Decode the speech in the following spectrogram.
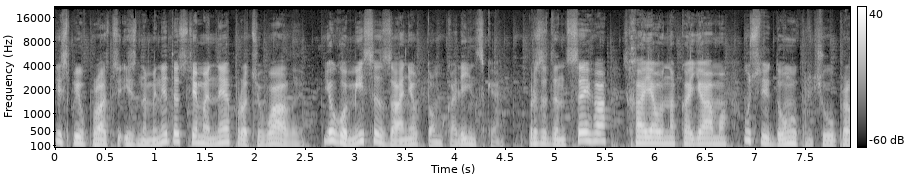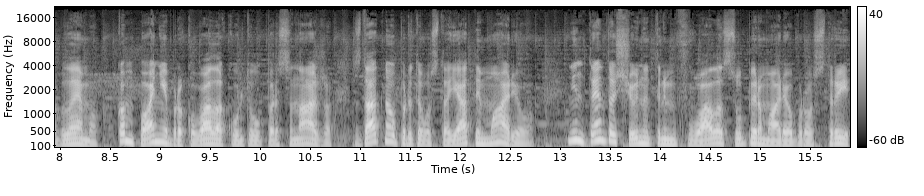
і співпрацю із знаменитостями не працювали. Його місце зайняв Том Калінське. Президент Sega Хаяо Накаямо усвідомив ключову проблему. Компанії бракувала культового персонажа, здатного противостояти Маріо. Nintendo щойно тріумфувала Super Mario Bros. 3,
